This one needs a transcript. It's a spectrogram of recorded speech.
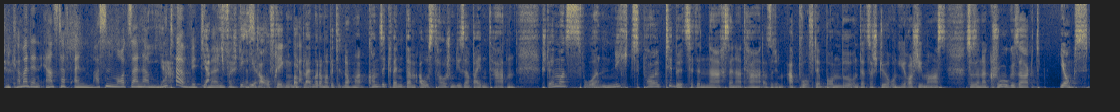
Wie kann man denn ernsthaft einen Massenmord seiner Mutter widmen? Ja, ich verstehe Das- Ihre Aufregung, aber Ja. bleiben wir doch mal bitte nochmal konsequent beim Austauschen dieser beiden Taten. Stellen wir uns vor, nicht Paul Tibbets hätte nach seiner Tat, also dem Abwurf der Bombe und der Zerstörung Hiroshimas, zu seiner Crew gesagt, Jungs,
